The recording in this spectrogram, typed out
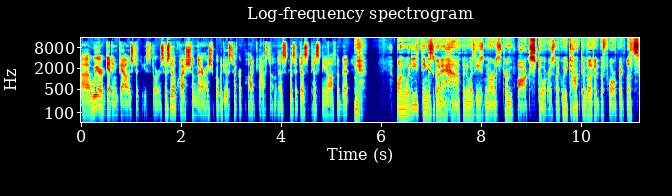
uh, we are getting gouged at these stores. There's no question there. I should probably do a separate podcast on this because it does piss me off a bit. Yeah. Well, and what do you think is going to happen with these Nordstrom box stores? Like we talked about it before, but let's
